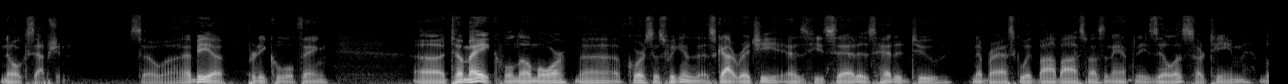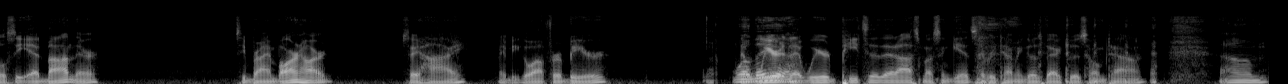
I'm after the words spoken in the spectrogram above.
No exception. So uh, that'd be a pretty cool thing uh, to make. We'll know more, uh, of course, this weekend. Scott Richey, as he said, is headed to Nebraska with Bob Asmussen and Anthony Zilis, our team. They'll see Ed Bond there. See Brian Barnhart. Say hi. Maybe go out for a beer. Well, that they weird uh, that weird pizza that Asmussen gets every time he goes back to his hometown. um,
